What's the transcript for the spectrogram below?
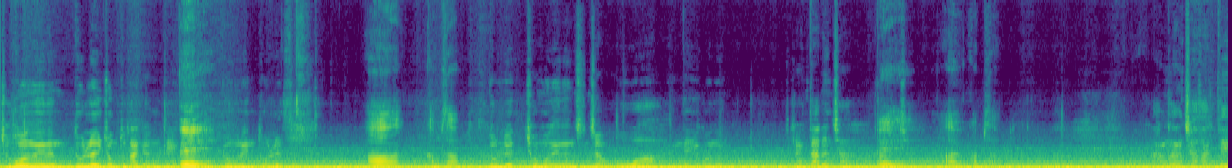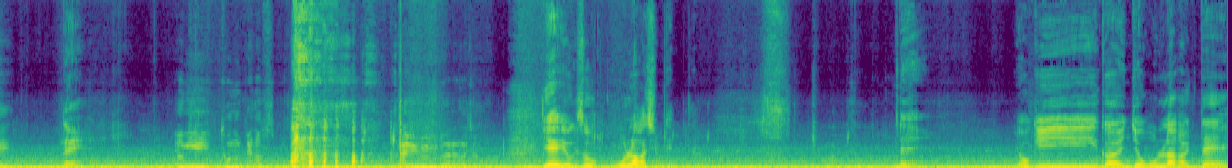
저번에는 놀랄 정도는 아니었는데 네. 이번엔 놀랐어요. 아 저번에는 진짜 우와 근데 이거는 그냥 다른 차. 다른 네. 차. 아유 감사합니다. 항상 차 살 때 네. 여기 돈은 빼놓습니다. 자 이거 이거 하는 거죠. 예, 여기서 올라가시면 됩니다. 네. 여기가 이제 올라갈 때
